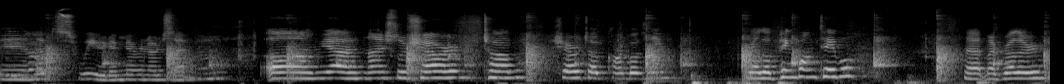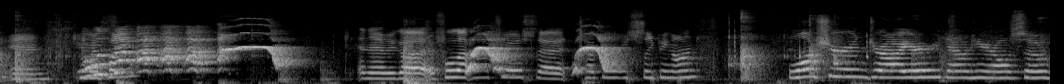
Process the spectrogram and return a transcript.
and that's weird. I've never noticed that. Um, yeah, nice little shower tub, shower tub combo thing. We got a little ping pong table that my brother and him are playing. And then we got a fold up mattress that Tucker is sleeping on. Washer and dryer down here also.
